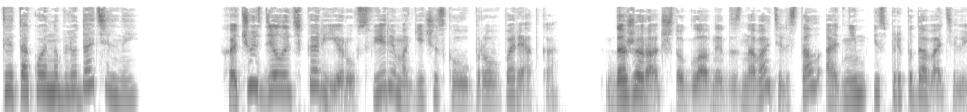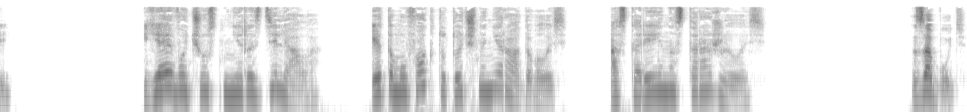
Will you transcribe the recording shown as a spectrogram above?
Ты такой наблюдательный? Хочу сделать карьеру в сфере магического правопорядка. Даже рад, что главный дознаватель стал одним из преподавателей. Я его чувств не разделяла. Этому факту точно не радовалась, а скорее насторожилась. «Забудь»,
